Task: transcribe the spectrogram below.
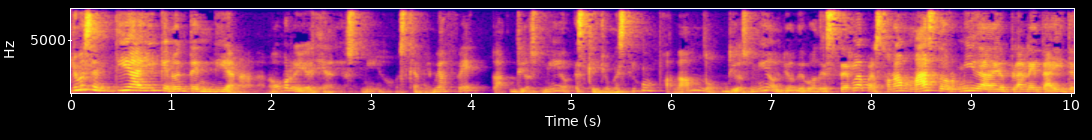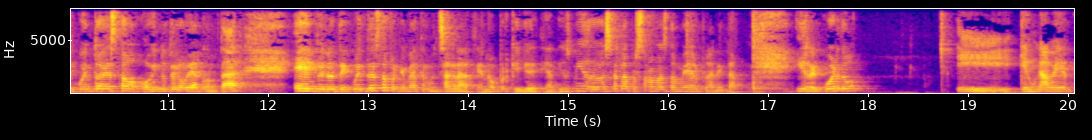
Yo me sentía ahí que no entendía nada, Porque yo decía, Dios mío, es que a mí me afecta, Dios mío, es que yo me estoy enfadando, Dios mío, yo debo de ser la persona más dormida del planeta. Y te cuento esto, hoy no te lo voy a contar, eh, pero te cuento esto porque me hace mucha gracia, ¿no? Porque yo decía, Dios mío, debo ser la persona más dormida del planeta. Y recuerdo que una vez,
